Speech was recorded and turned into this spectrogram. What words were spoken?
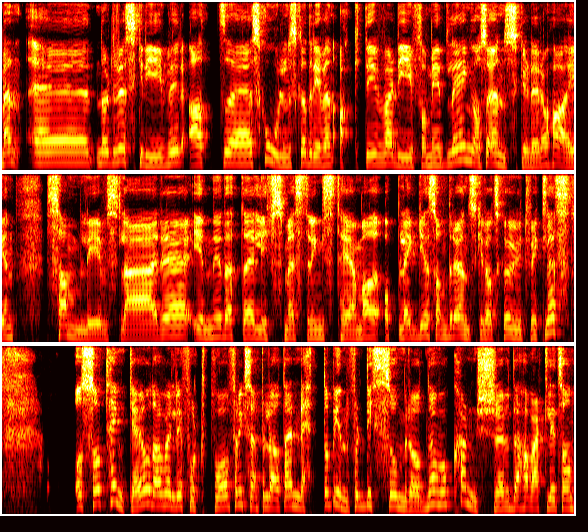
Men eh, når dere skriver at eh, skolen skal drive en aktiv verdiformidling, og så ønsker dere å ha inn samlivslære inn i dette livsmestringstemaopplegget som dere ønsker at skal utvikles, og så tenker jeg jo da veldig fort på f.eks. at det er nettopp innenfor disse områdene hvor kanskje det har vært litt sånn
